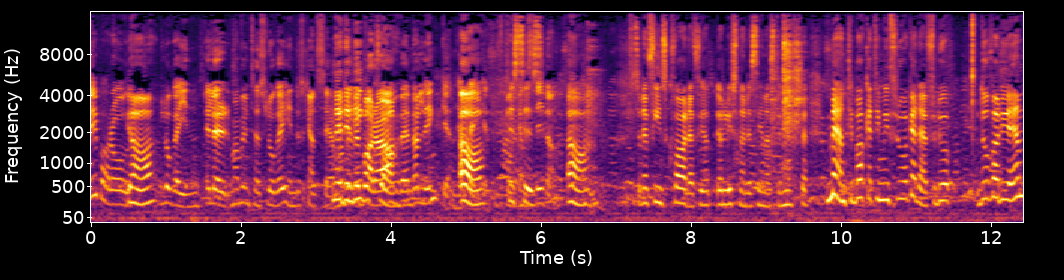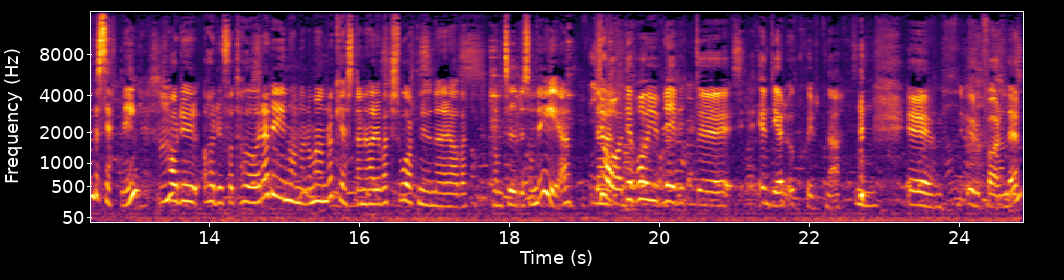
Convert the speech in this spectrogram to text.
det är bara att Ja. logga in. Eller man behöver inte ens logga in, det ska jag inte säga. Nej, man det behöver bara kvar. använda länken helt Ja, enkelt på precis. hemsidan. Så den finns kvar där för jag, jag lyssnade senast i morse. Men tillbaka till min fråga där för då, då var det ju en besättning. Mm. Har, du, har du fått höra det i någon av de andra orkestrarna? Har det varit svårt nu när det har varit de tider som det är? Det Ja, det har ju blivit eh, en del uppskjutna eh, uruppföranden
